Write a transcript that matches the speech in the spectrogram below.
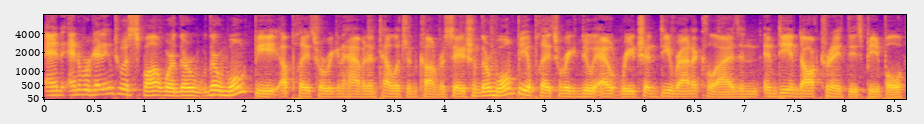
And and we're getting to a spot where there there won't be a place where we can have an intelligent conversation. There won't be a place where we can do outreach and de-radicalize and, and de-indoctrinate these people.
